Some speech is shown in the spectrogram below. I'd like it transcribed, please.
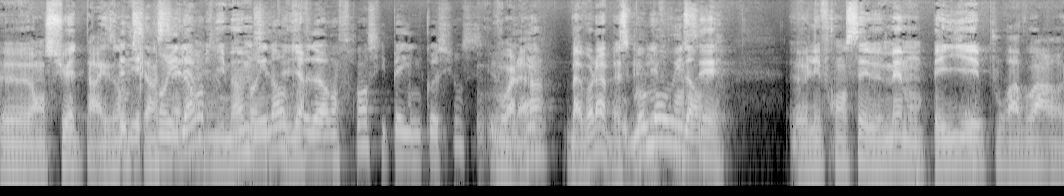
Euh, en Suède, par exemple, c'est un salaire minimum. Quand il entre en France, il paye une caution. voilà, bah voilà, parce que les Français, euh, les Français eux-mêmes ont payé pour avoir euh,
